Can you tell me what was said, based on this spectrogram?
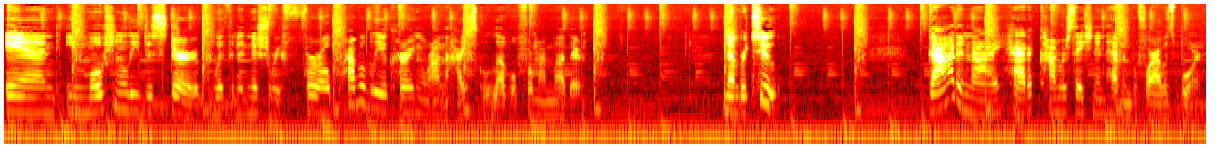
and emotionally disturbed with an initial referral probably occurring around the high school level for my mother. Number two, God and I had a conversation in heaven before I was born.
